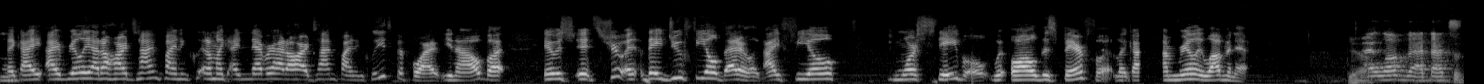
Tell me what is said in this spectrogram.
Like I, I really had a hard time finding. cle- I'm like, I never had a hard time finding cleats before, you know. But it was, it's true. They do feel better. Like I feel more stable with all this barefoot. Like I, I'm really loving it. Yeah. I love that. That's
